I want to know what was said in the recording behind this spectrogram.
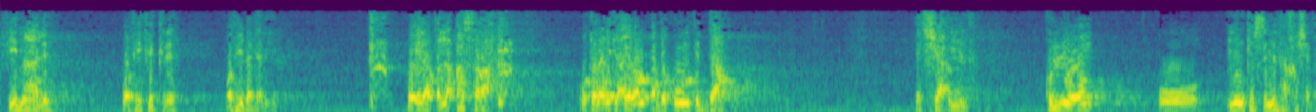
في ماله وفي فكره وفي بدنه. وإذا طلقها استراح وكذلك أيضا قد يكون في الدار يتشاءم منها كل يوم ومنكسر منها خشبة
